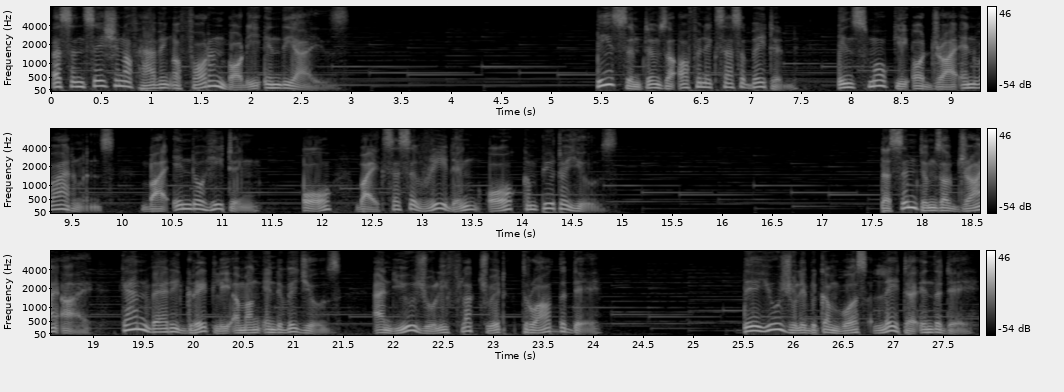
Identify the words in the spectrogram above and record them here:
a sensation of having a foreign body in the eyes. These symptoms are often exacerbated in smoky or dry environments by indoor heating or by excessive reading or computer use. The symptoms of dry eye can vary greatly among individuals and usually fluctuate throughout the day. They usually become worse later in the day.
